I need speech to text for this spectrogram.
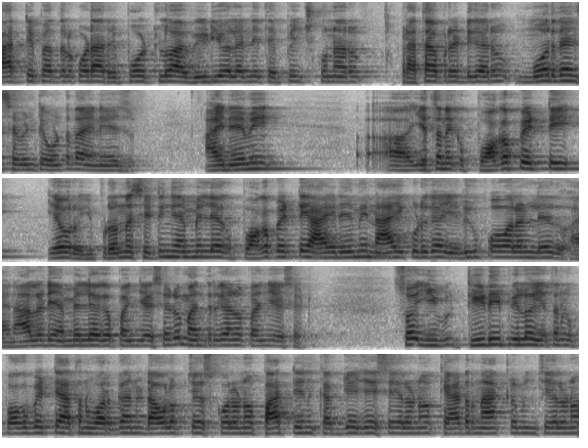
పార్టీ పెద్దలు కూడా రిపోర్ట్లు ఆ వీడియోలన్నీ తెప్పించుకున్నారు. ప్రతాప్ రెడ్డి గారు మోర్ దాన్ సెవెంటీ ఉంటుంది ఆయన ఏజ్. ఆయన ఏమి ఇతనికి పొగ పెట్టి ఎవరు ఇప్పుడున్న సిట్టింగ్ ఎమ్మెల్యేకి పొగ పెట్టి ఆయన ఏమి నాయకుడిగా ఎదిగిపోవాలని లేదు. ఆయన ఆల్రెడీ ఎమ్మెల్యేగా పనిచేశాడు మంత్రిగాను పనిచేశాడు. సో ఈ టీడీపీలో ఇతనికి పొగబెట్టి అతని వర్గాన్ని డెవలప్ చేసుకోవాలనో పార్టీని కబ్జా చేసేయాలనో కేటర్ని ఆక్రమించేయాలనో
